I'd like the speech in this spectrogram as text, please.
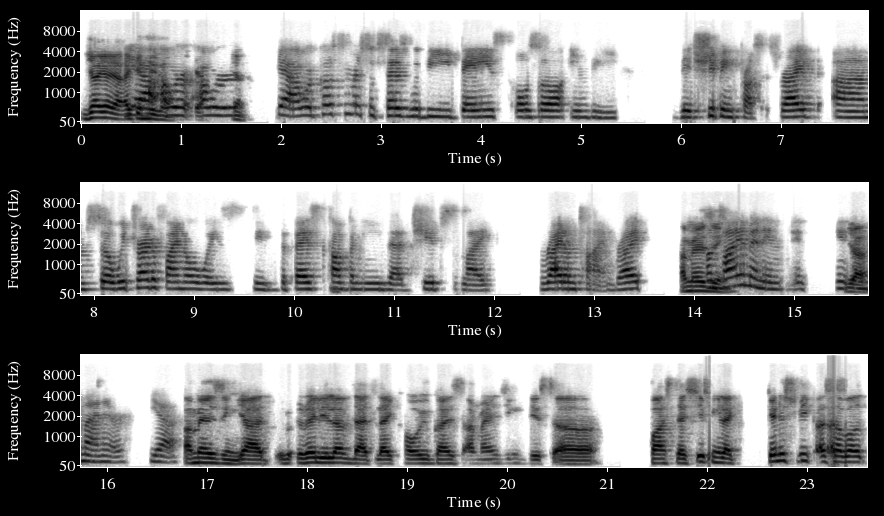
Yeah, yeah, yeah. I can yeah hear you. our Yeah, our yeah. yeah our customer success would be based also in the the shipping process right um so we try to find always the, the best company that ships like right on time right Amazing. on time and in in, in, Yeah. in manner yeah Amazing. Yeah, really love that. Like how you guys are managing this uh fastest shipping. Like, can you speak us about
